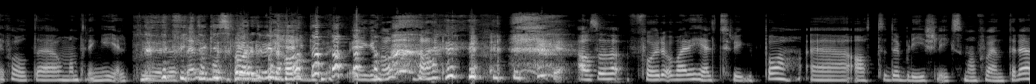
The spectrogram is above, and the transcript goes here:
i forhold til om man trenger hjelp til å gjøre dette. Fikk du ikke svaret du ville ha? Egen, altså, for å være helt trygg på uh, at det blir slik som man forventer det,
